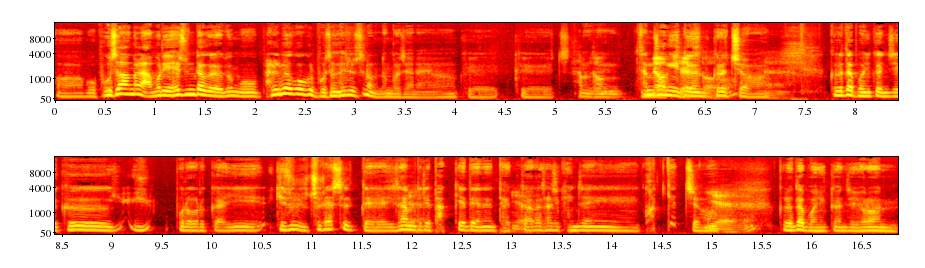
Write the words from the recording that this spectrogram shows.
어, 뭐 보상을 아무리 해준다 그래도 뭐 800억을 보상해 줄 수는 없는 거잖아요. 그, 그. 삼성, 삼성이든 그렇죠. 네. 그러다 보니까 이제 그 뭐라 그럴까 이 기술 유출했을 때 이 사람들이 예. 받게 되는 대가가 예. 사실 굉장히 컸겠죠. 예. 그러다 보니까 이제 이런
